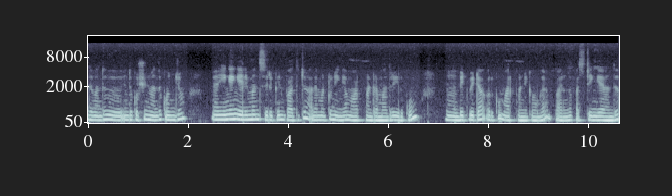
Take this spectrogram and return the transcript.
இது வந்து இந்த கொஷின் வந்து கொஞ்சம் எங்கெங்கே எலிமெண்ட்ஸ் இருக்குதுன்னு பார்த்துட்டு அதை மட்டும் நீங்கள் மார்க் பண்ணுற மாதிரி இருக்கும். பிட் பிட்டாக இருக்கும். மார்க் பண்ணிக்கோங்க. பாருங்கள் ஃபஸ்ட்டு இங்கே வந்து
